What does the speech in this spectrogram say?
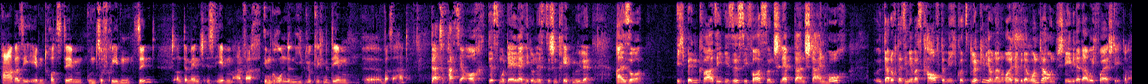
aber sie eben trotzdem unzufrieden sind. Und der Mensch ist eben einfach im Grunde nie glücklich mit dem, äh, was er hat. Dazu passt ja auch das Modell der hedonistischen Tretmühle. Also ich bin quasi wie Sisyphos und schleppe da einen Stein hoch dadurch, dass ich mir was kaufe, dann bin ich kurz glücklich und dann rollt er wieder runter und stehe wieder da, wo ich vorher stehe. Genau.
